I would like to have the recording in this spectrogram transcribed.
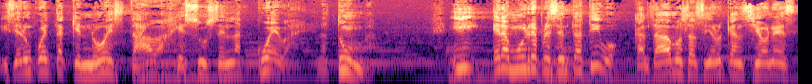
hicieron cuenta que no estaba Jesús en la cueva, en la tumba. Y era muy representativo. Cantábamos al Señor canciones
